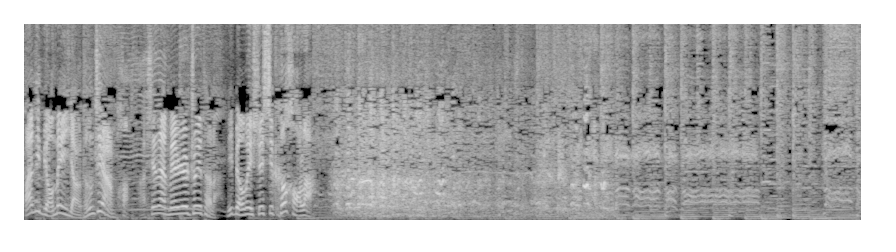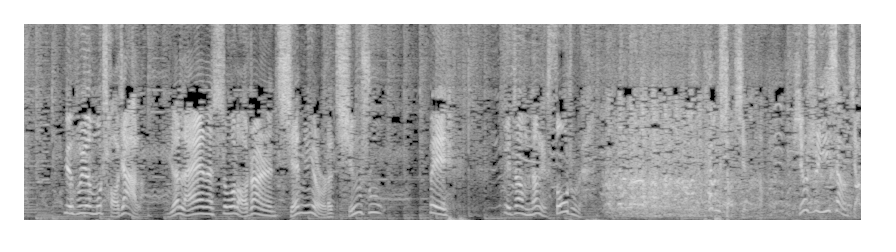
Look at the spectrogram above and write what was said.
把你表妹养成这样胖啊！现在没人追她了，你表妹学习可好了。”岳父岳母吵架了，原来呢是我老丈人前女友的情书，被被丈母娘给搜出来了，太不小心了。平时一向讲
